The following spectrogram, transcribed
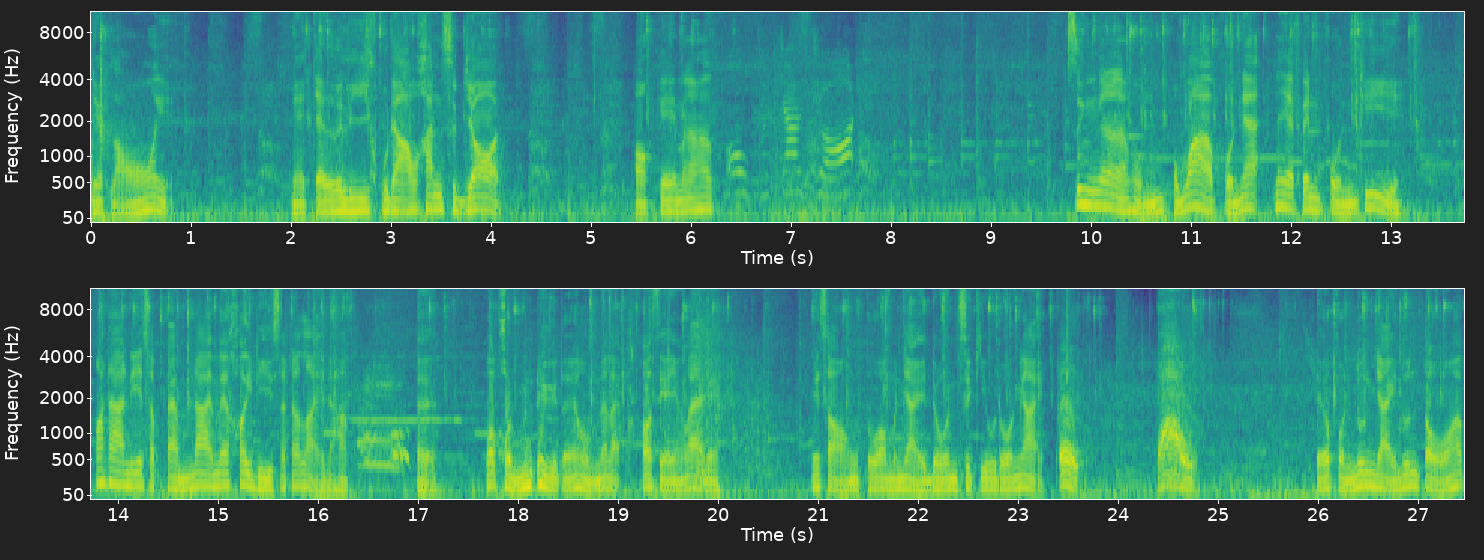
เรียบร้อยเนี่ยเจอรีคูดาวขั้นสุดยอด ออกเกมมาแล้วครับ โอ้พระเจ้าจอร์ดซึ่งนั่นแหละผม ผมว่าผลเนี้ยน่าจะเป็นผลที่ข้อทางนี้สแปมได้ไม่ค่อยดีสักเท่าไหร่นะครับ เออ ว่าผลมันอืดเลยนะผมนั่นแหละข้อเสียอย่างแรกเลยที่สองตัวมันใหญ่โดนสกิลโดนง่าย โอ้ว้าวเจอผลรุ่นใหญ่รุ่นโตครับ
